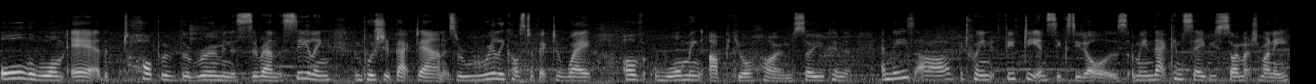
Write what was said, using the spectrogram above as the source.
all the warm air at the top of the room in this, around the ceiling and push it back down. It's a really cost-effective way of warming up your home. So you can, and these are between 50 and $60. I mean, that can save you so much money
